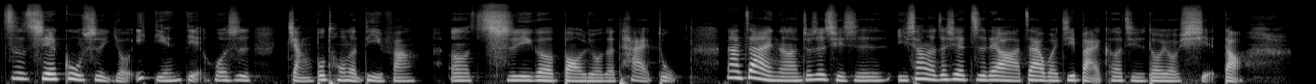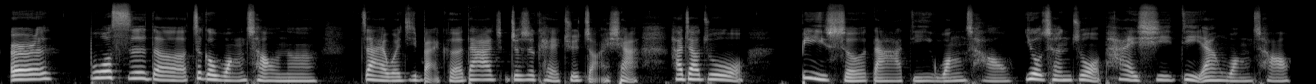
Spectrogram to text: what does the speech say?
这些故事有一点点或是讲不通的地方。嗯，持一个保留的态度。那再呢，就是其实以上的这些资料啊，在维基百科其实都有写到。而波斯的这个王朝呢，在维基百科大家就是可以去找一下，它叫做毕舍达迪王朝，又称作派西蒂安王朝，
